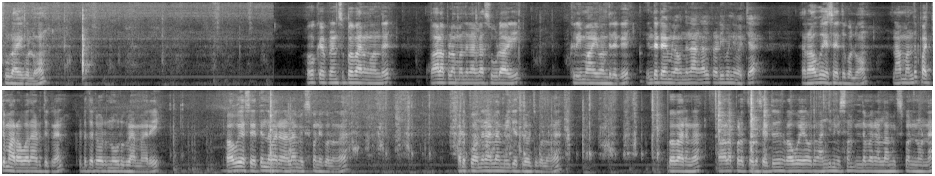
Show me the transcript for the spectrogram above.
சூடாகி கொள்வோம் ஓகே ஃப்ரெண்ட்ஸ் இப்போ பாருங்கள் வந்து வாழைப்பழம் வந்து நல்லா சூடாகி க்ரீம் ஆகி வந்திருக்கு. இந்த டைமில் வந்து நாங்கள் ரெடி பண்ணி வச்ச ரவையை சேர்த்துக்கொள்வோம் நான் வந்து பச்சைமா ரவை தான் எடுத்துக்கிறேன். கிட்டத்தட்ட ஒரு நூறு கிராம் மாதிரி. ரவையை சேர்த்து இந்த மாதிரி நல்லா மிக்ஸ் பண்ணிக்கொள்ளுங்கள் அடுப்பை வந்து நல்லா மீடியத்தில் வச்சுக்கொள்ளுங்கள் இப்போ பாருங்க வாழைப்பழத்தோடு சேர்த்து ரவையை ஒரு அஞ்சு நிமிஷம் இந்த மாதிரி நல்லா மிக்ஸ் பண்ணோன்னே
